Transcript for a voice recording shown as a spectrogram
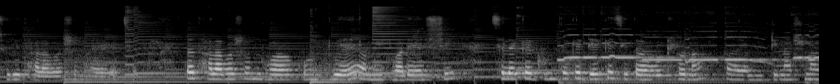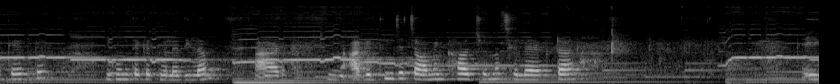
ঝুড়ি থালা বাসন হয়ে গেছে। তো থালা বাসন ধোয়া ধুয়ে আমি ঘরে এসেছি ছেলেকে ঘুম থেকে ডেকেছি, তা উঠল না, তাই আমি টিনা সোনাকে একটু ঘুম থেকে তুলে দিলাম। আর আগের দিন যে চাউমিন খাওয়ার জন্য ছেলে একটা এই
